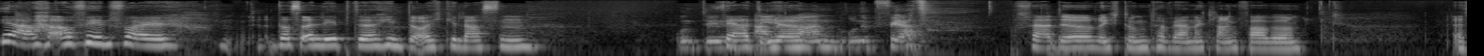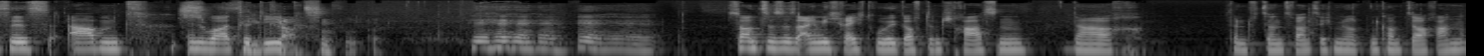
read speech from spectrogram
Ja, auf jeden Fall das Erlebte hinter euch gelassen. Und den Pferd armen ihr. Mann ohne Pferd. Pferde Richtung Taverne Klangfarbe. Es ist Abend in So viel Waterdeep. Katzenfutter. Hehehehe. Sonst ist es eigentlich recht ruhig auf den Straßen. Nach 15, 20 Minuten kommt sie auch an.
